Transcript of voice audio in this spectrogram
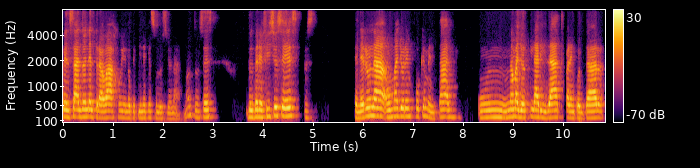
pensando en el trabajo y en lo que tiene que solucionar, ¿no? Entonces, los beneficios es pues, tener una, un mayor enfoque mental, una mayor claridad para encontrar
